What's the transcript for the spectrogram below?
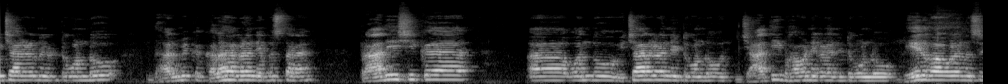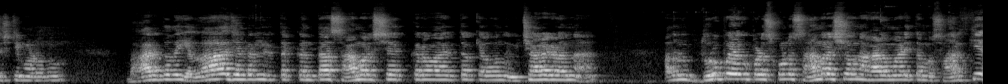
ವಿಚಾರಗಳನ್ನು ಇಟ್ಟುಕೊಂಡು ಧಾರ್ಮಿಕ ಕಲಹಗಳನ್ನು ಎಬ್ಬಿಸ್ತಾರೆ. ಪ್ರಾದೇಶಿಕ ಒಂದು ವಿಚಾರಗಳನ್ನು ಇಟ್ಟುಕೊಂಡು, ಜಾತಿ ಭಾವನೆಗಳನ್ನು ಇಟ್ಟುಕೊಂಡು ಭೇದ ಭಾವಗಳನ್ನು ಸೃಷ್ಟಿ ಮಾಡೋದು ಭಾರತದ ಎಲ್ಲ ಜನರಲ್ಲಿ ಇರ್ತಕ್ಕಂಥ ಸಾಮರಸ್ಯಕರವಾಗಿದ್ದ ಕೆಲವೊಂದು ವಿಚಾರಗಳನ್ನು ಅದನ್ನು ದುರುಪಯೋಗಪಡಿಸ್ಕೊಂಡು ಸಾಮರಸ್ಯವನ್ನು ಹಾಳು ಮಾಡಿ ತಮ್ಮ ಸ್ವಾರ್ಥೀಯ,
